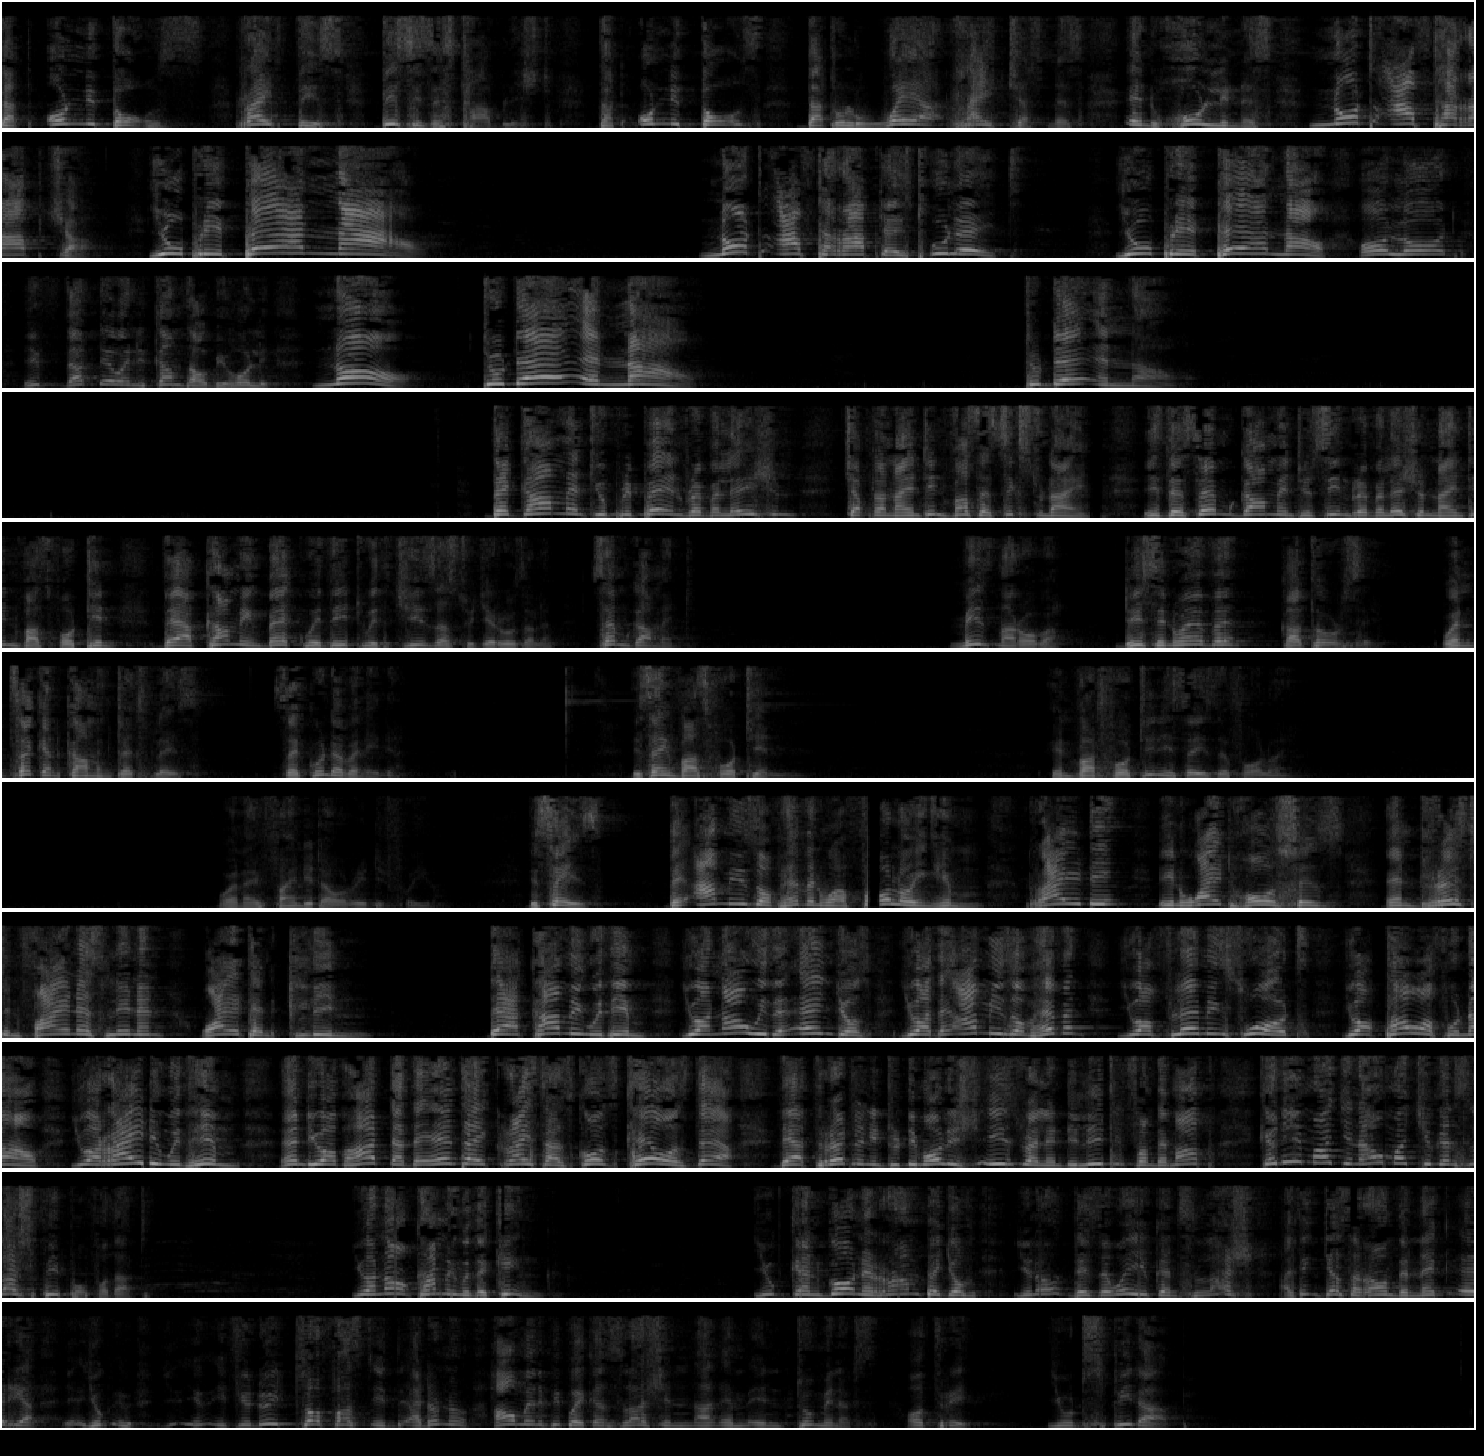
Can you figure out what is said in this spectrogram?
That only those, write this, this is established. That only those that will wear righteousness and holiness, not after rapture. You prepare now. Not after rapture, it's too late. You prepare now. Oh Lord, if that day when it comes, I'll be holy. No. Today and now. Today and now. The garment you prepare in Revelation chapter 19, verses 6 to 9, is the same garment you see in Revelation 19, verse 14. They are coming back with it with Jesus to Jerusalem. Same garment. Misma roba. 19, 14. When second coming takes place. Segunda venida. He's saying verse 14. In verse 14, he says the following. When I find it, I will read it for you. He says, The armies of heaven were following him, riding in white horses and dressed in finest linen, white and clean. They are coming with him. You are now with the angels. You are the armies of heaven. You are flaming swords. You are powerful now. You are riding with him. And you have heard that the Antichrist has caused chaos there. They are threatening to demolish Israel and delete it from the map. Can you imagine how much you can slash people for that? You are now coming with the king. You can go on a rampage of, you know, there's a way you can slash, I think just around the neck area. You, you, you, if you do it so fast, it, I don't know how many people you can slash in, uh, in, in two minutes or three. You would speed up.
